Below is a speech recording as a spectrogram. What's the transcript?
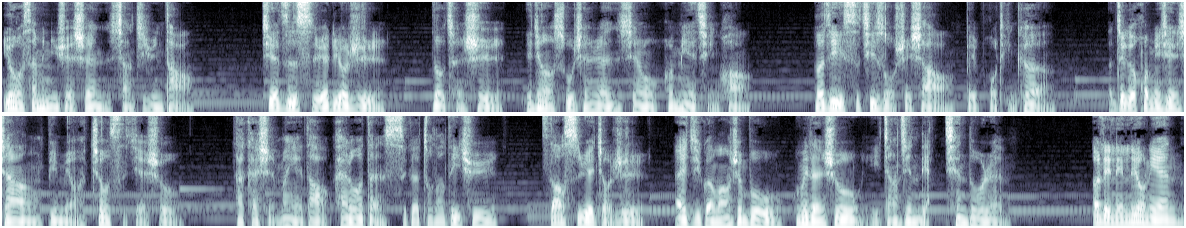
又有三名女学生相继晕倒。截至四月六日，这座城市已经有数千人陷入昏迷的情况，合计十七所学校被迫停课。而这个昏迷现象并没有就此结束。它开始蔓延到开罗等四个周遭地区，直到四月九日，埃及官方宣布昏迷人数已将近两千多人。二零零六年，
